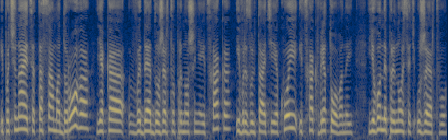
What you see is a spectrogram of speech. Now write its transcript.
І починається та сама дорога, яка веде до жертвоприношення Іцхака, і в результаті якої Іцхак врятований. Його не приносять у жертву.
